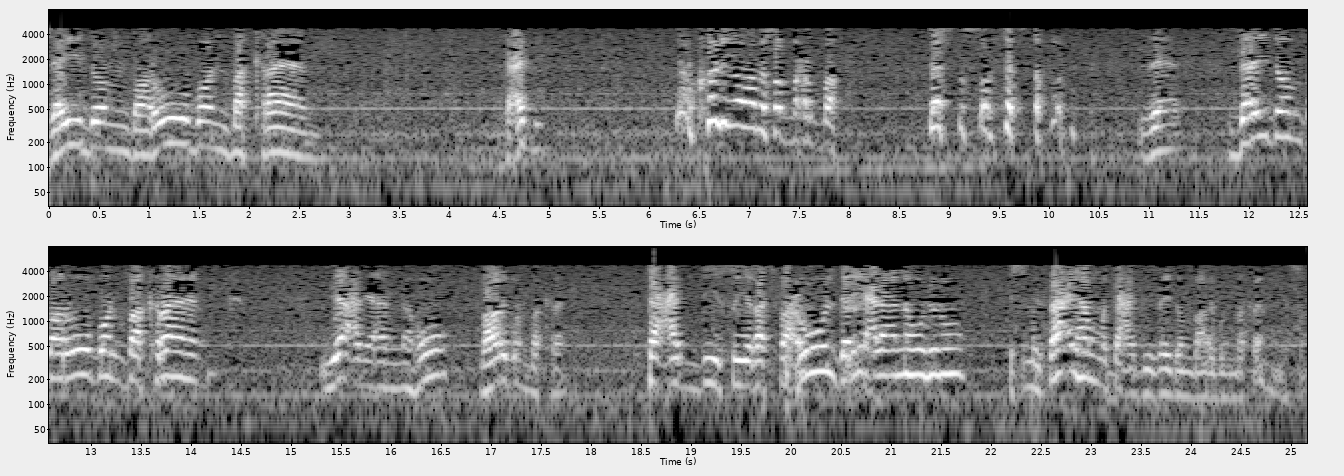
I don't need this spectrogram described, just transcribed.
زيد ضروب بكران تعدي. يعني كل يوم يصبح الضغط تست الصف تست زين. زيد ضروب بكران يعني أنه ضارب بكرا تعدي صيغة فعول دليل على أنه جنو اسم الفاعل هم متعدي زيد ضارب يصير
